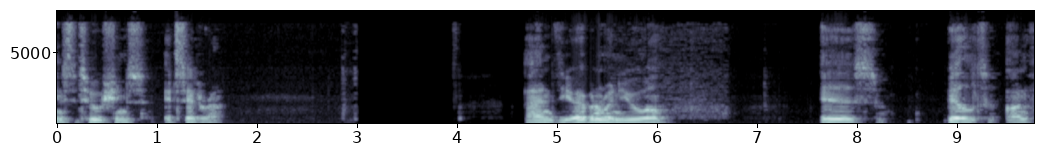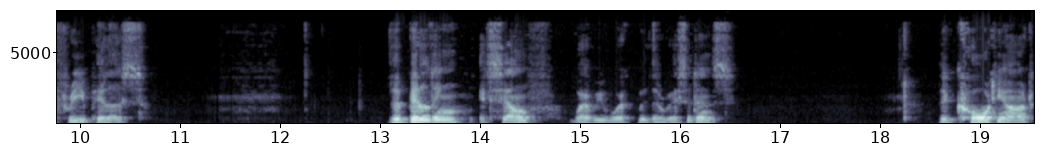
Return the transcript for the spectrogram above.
institutions, etc. And the urban renewal is built on three pillars. The building itself, where we work with the residents, the courtyard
